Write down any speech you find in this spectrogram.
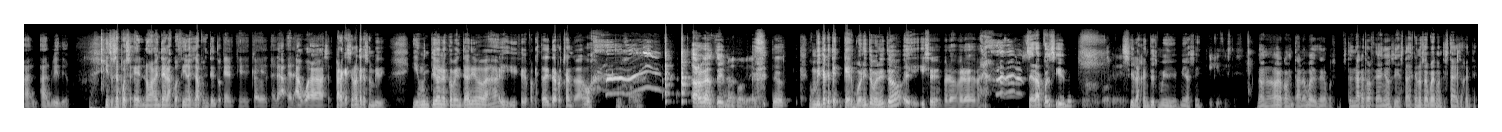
al, al vídeo. Y entonces, pues eh, normalmente en las cocinas y tal, pues intento que, que- que el, el agua, para que se note que es un vídeo. Y un tío en el comentario va y dice que porque estáis derrochando agua. Joder, algo así, no ¿no? lo puedo creer. Un vídeo que, te- que bonito, bonito, y, y se, pero, pero, ¿será posible? No puedo creer. Sí, la gente es muy, muy así. ¿Y qué hiciste? No, no, no, lo comentaron, pues, pues tendrá 14 años y ya está, es que no se puede contestar a esa gente.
